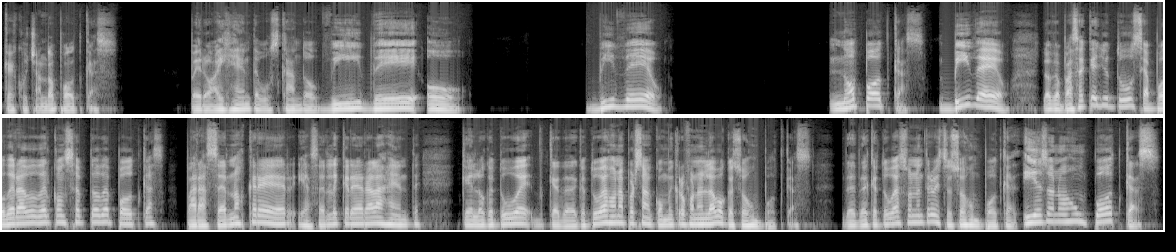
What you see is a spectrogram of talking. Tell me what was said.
que escuchando podcasts, pero hay gente buscando video. video. No podcast, video. Lo que pasa es que YouTube se ha apoderado del concepto de podcast para hacernos creer y hacerle creer a la gente que lo que tú ves, que desde que tú ves a una persona con un micrófono en la boca, eso es un podcast. Desde que tú ves una entrevista, eso es un podcast. Y eso no es un podcast.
